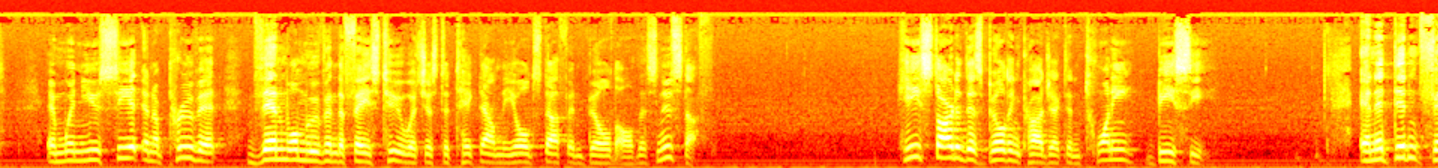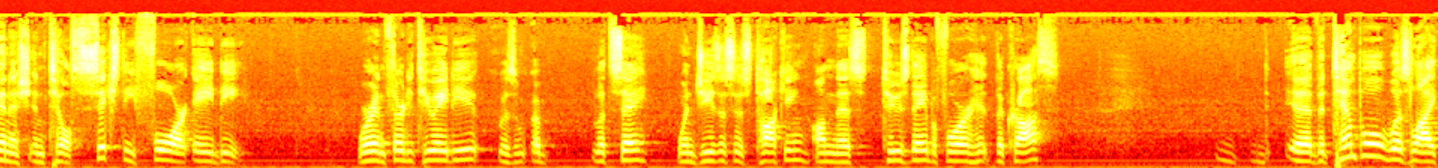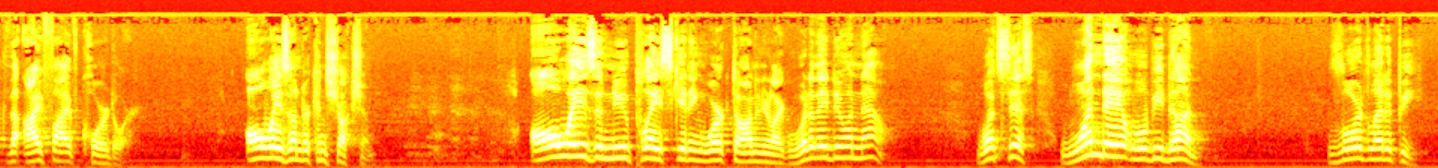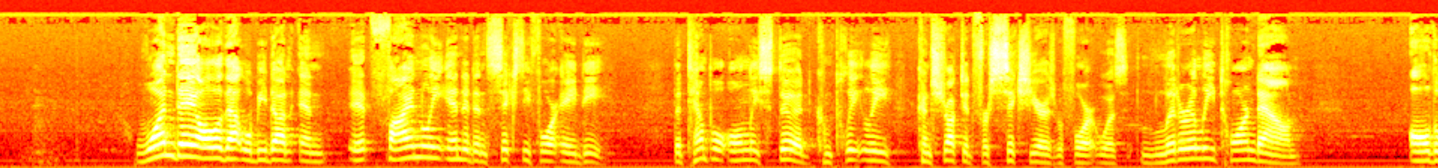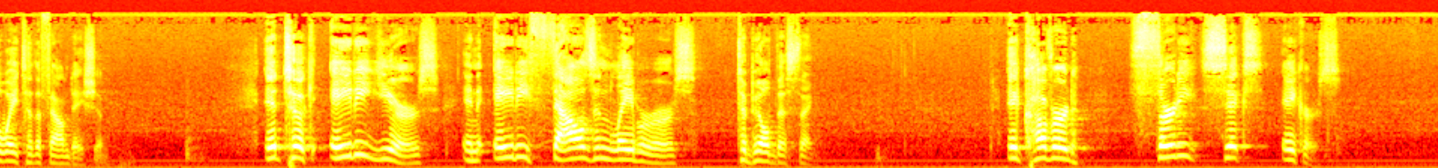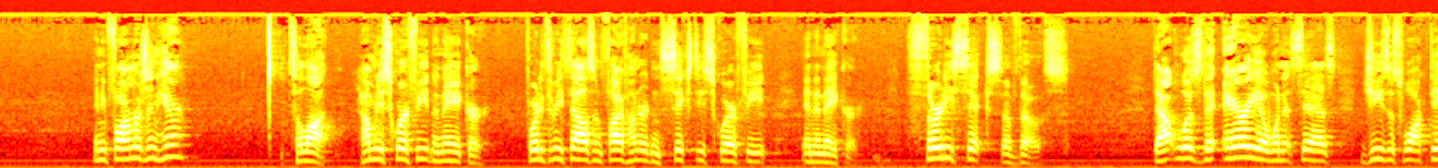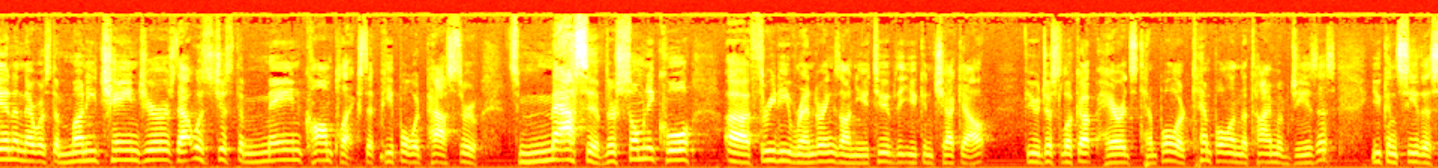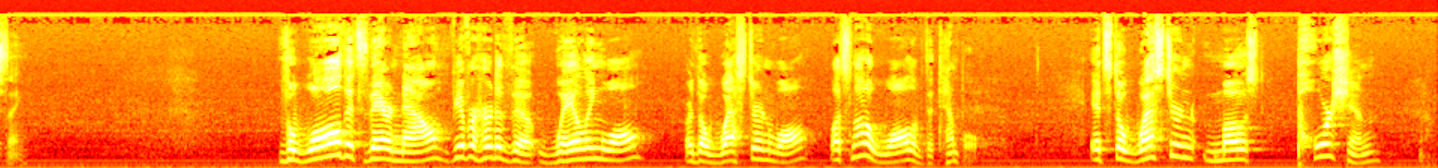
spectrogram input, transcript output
And when you see it and approve it, then we'll move into phase two, which is to take down the old stuff and build all this new stuff. He started this building project in 20 BC. And it didn't finish until 64 AD. We're in 32 AD, was uh, let's say, when Jesus is talking on this Tuesday before the cross. Uh, the temple was like the I 5 corridor, always under construction. Always a new place getting worked on, and you're like, what are they doing now? What's this? One day it will be done. Lord, let it be. One day all of that will be done, and it finally ended in 64 AD. The temple only stood completely constructed for six years before it was literally torn down all the way to the foundation. It took 80 years and 80,000 laborers to build this thing. It covered 36 acres. Any farmers in here? It's a lot. How many square feet in an acre? 43,560 square feet in an acre. 36 of those. That was the area when it says Jesus walked in and there was the money changers. That was just the main complex that people would pass through. It's massive. There's so many cool uh, 3D renderings on YouTube that you can check out. If you just look up Herod's Temple or Temple in the time of Jesus, you can see this thing. The wall that's there now, have you ever heard of the Wailing Wall or the Western Wall? Well, it's not a wall of the temple, it's the westernmost portion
